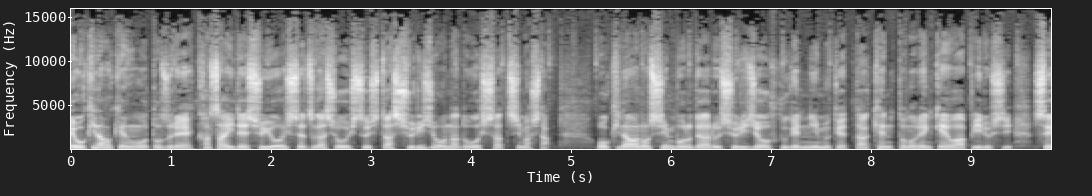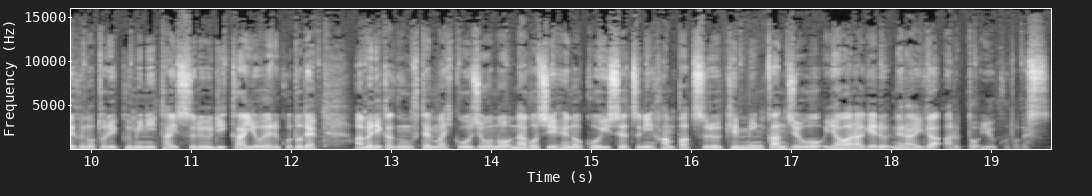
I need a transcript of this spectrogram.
沖縄県を訪れ火災で主要施設が焼失した首里城などを視察しました。沖縄のシンボルである首里城復元に向けた県との連携をアピールし政府の取り組みに対する理解を得ることでアメリカ軍普天間飛行場の名護市辺野古移設に反発する県民感情を和らげる狙いがあるということです。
